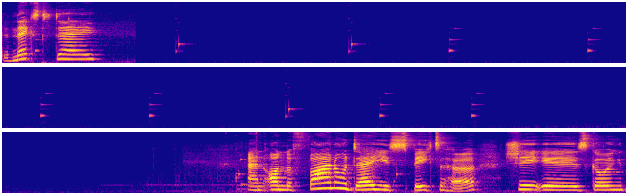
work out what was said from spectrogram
The next day, And on the final day you speak to her, she is going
